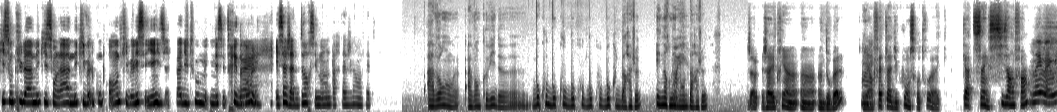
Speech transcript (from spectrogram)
qui sont plus là, mais qui sont là, mais qui veulent comprendre, qui veulent essayer. Ils y arrivent pas du tout, mais, mais c'est très drôle. Ouais. Et ça, j'adore ces moments de partage-là, en fait. Avant, euh, avant Covid, euh, beaucoup, beaucoup, beaucoup, beaucoup, beaucoup de barrageux. Énormément de barrageux. J'a- J'avais pris un, un, un double. Et Ouais. en fait, là, du coup, on se retrouve avec 4, 5, 6 enfants Ouais, bah oui.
